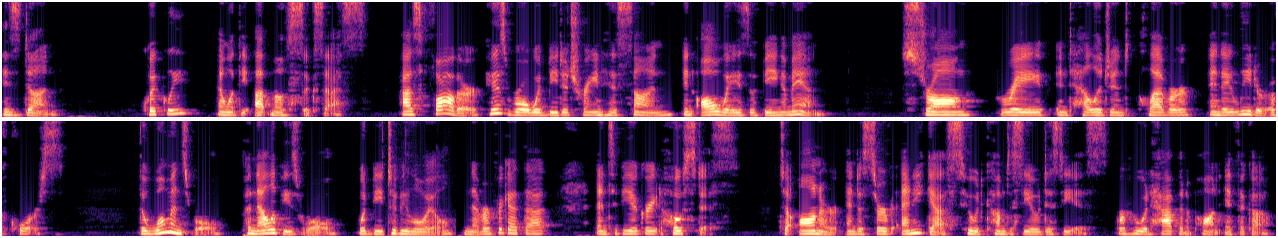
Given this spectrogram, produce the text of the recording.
is done quickly and with the utmost success. As father, his role would be to train his son in all ways of being a man. Strong, brave, intelligent, clever, and a leader, of course. The woman's role, Penelope's role, would be to be loyal, never forget that, and to be a great hostess, to honor and to serve any guests who would come to see Odysseus or who would happen upon Ithaca.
